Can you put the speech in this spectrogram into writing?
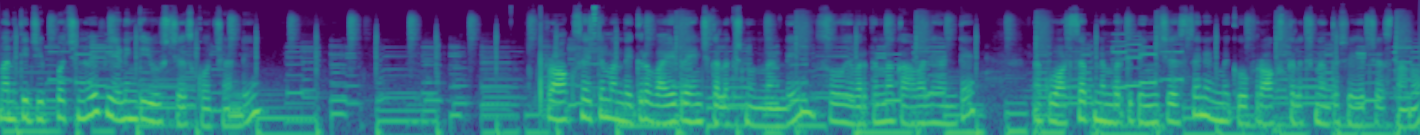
మనకి జిప్ వచ్చినవి ఫీడింగ్కి యూస్ చేసుకోవచ్చు అండి ఫ్రాక్స్ అయితే మన దగ్గర వైడ్ రేంజ్ కలెక్షన్ ఉందండి. సో ఎవరికన్నా కావాలి అంటే నాకు వాట్సాప్ నెంబర్కి పింక్ చేస్తే నేను మీకు ఫ్రాక్స్ కలెక్షన్ అంతా షేర్ చేస్తాను.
